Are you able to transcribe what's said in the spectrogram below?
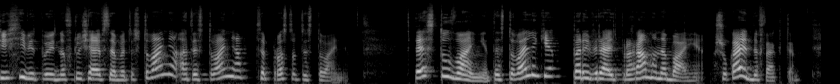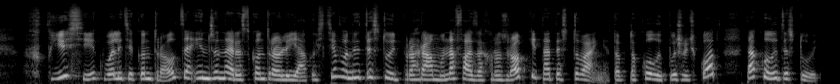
QC, відповідно, включає в себе тестування, а тестування це просто тестування. В тестуванні тестувальники перевіряють програму на баги, шукають дефекти. QC Quality Control це інженери з контролю якості. Вони тестують програму на фазах розробки та тестування, тобто коли пишуть код та коли тестують.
